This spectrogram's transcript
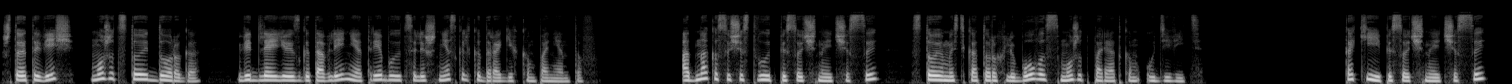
что эта вещь может стоить дорого, ведь для ее изготовления требуется лишь несколько дорогих компонентов. Однако существуют песочные часы, стоимость которых любого сможет порядком удивить. Какие песочные часы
